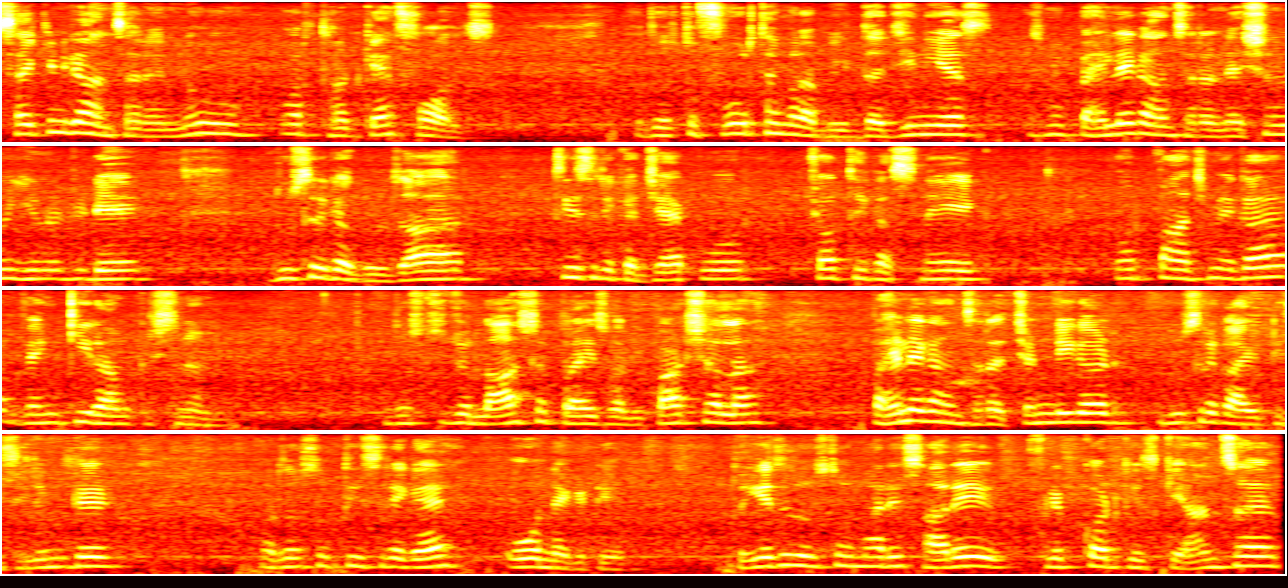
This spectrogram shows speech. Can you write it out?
सेकेंड का आंसर है नो और थर्ड का है फॉल्स तो दोस्तों फोर्थ है हमारा बीट द जीनियस इसमें पहले का आंसर है नेशनल यूनिटी डे दूसरे का गुलजार, तीसरे का जयपुर, चौथे का स्नेक और पाँचवें का वेंकी रामकृष्णन। दोस्तों, जो लास्ट है प्राइस वाली पाठशाला, पहले का आंसर है चंडीगढ़, दूसरे का आईटीसी लिमिटेड और दोस्तों, तीसरे का है ओ नेगेटिव तो ये थे दोस्तों हमारे सारे फ्लिपकार्ट क्विज़ के आंसर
